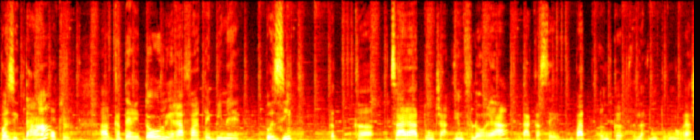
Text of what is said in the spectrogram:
păzit. Da? Ok. Că teritoriul era foarte bine păzit, că, că țara atunci înflorea dacă se bat încă într-un oraș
